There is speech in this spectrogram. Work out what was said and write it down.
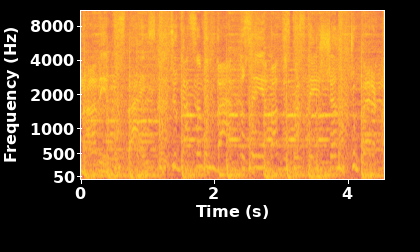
not in spice. You got something bad to say about this crustacean? You better.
